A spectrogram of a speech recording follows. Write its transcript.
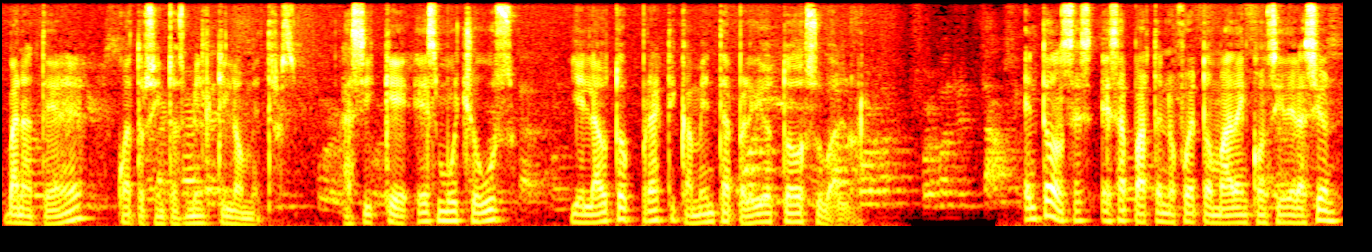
van a tener 400 mil kilómetros. Así que es mucho uso y el auto prácticamente ha perdido todo su valor. Entonces, esa parte no fue tomada en consideración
